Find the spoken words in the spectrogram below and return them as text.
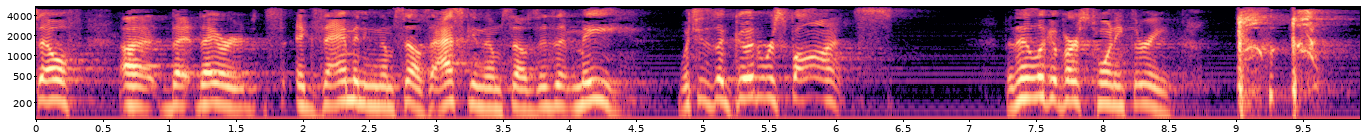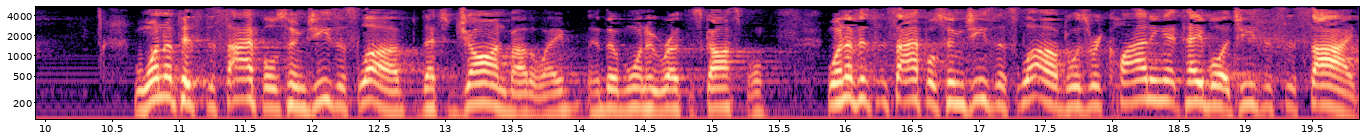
self, uh, they, they are examining themselves, asking themselves, "Is it me?" Which is a good response. But then look at verse 23. one of his disciples, whom Jesus loved, that's John, by the way, the one who wrote this gospel. One of his disciples, whom Jesus loved, was reclining at table at Jesus' side.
